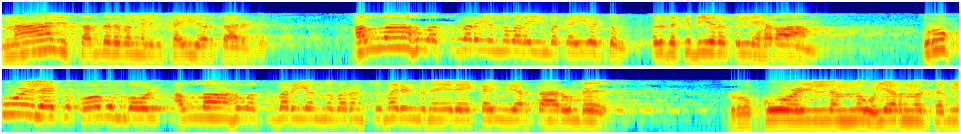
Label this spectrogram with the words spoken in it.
നാല് സന്ദർഭങ്ങളിൽ കൈ ഉയർത്താറുണ്ട്. അള്ളാഹു അക്ബർ എന്ന് പറയുമ്പോൾ കൈകെട്ടും ഒരു ഇഹ്റാം. റുക്കൂഴിലേക്ക് പോകുമ്പോൾ അള്ളാഹു അക്ബർ എന്ന് പറഞ്ഞ് ചുമരിന്റെ നേരെ കൈ ഉയർത്താറുണ്ട്. റുക്കൂഴിൽ നിന്ന് ഉയർന്ന് സെമി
